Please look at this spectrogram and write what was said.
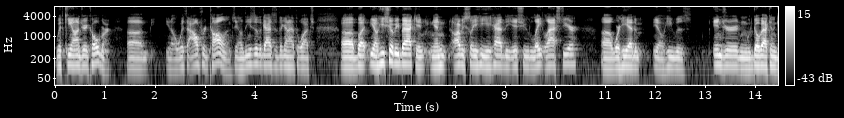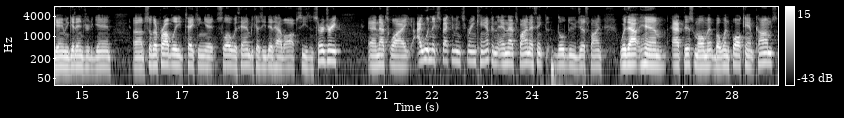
with Keondre Coburn. Um, you know, with Alfred Collins. You know, these are the guys that they're going to have to watch. Uh, but you know, he should be back, and, and obviously he had the issue late last year uh, where he had you know, he was injured and would go back in the game and get injured again. Um, so they're probably taking it slow with him because he did have off-season surgery, and that's why I wouldn't expect him in spring camp, and, and that's fine. I think they'll do just fine without him at this moment. But when fall camp comes,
